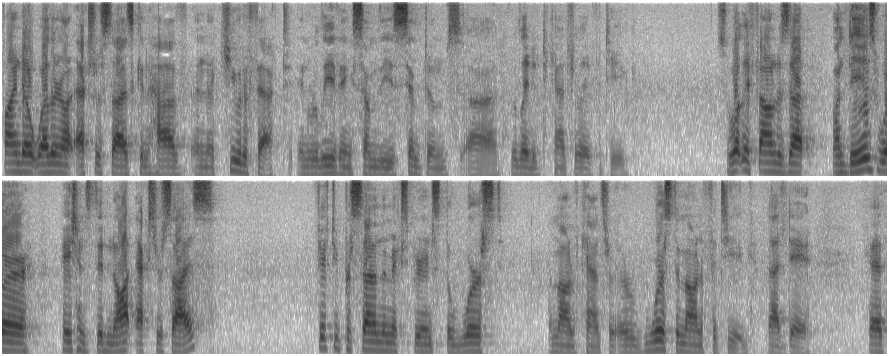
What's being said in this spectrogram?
find out whether or not exercise can have an acute effect in relieving some of these symptoms uh, related to cancer-related fatigue. So what they found is that on days where patients did not exercise, 50% of them experienced the worst amount of cancer or worst amount of fatigue that day. Okay?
